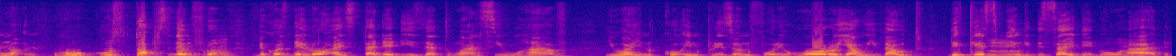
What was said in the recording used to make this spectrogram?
no, who who stops them from because the law i studied is that once you have you are in in prison for a whole year without the case mm. being decided or mm. heard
